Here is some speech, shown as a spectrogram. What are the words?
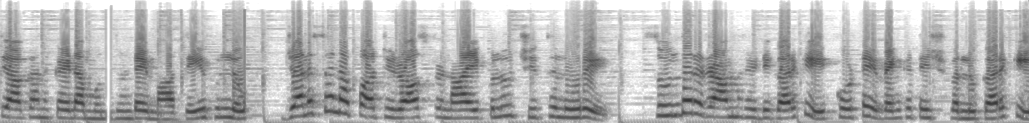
త్యాగానికైనా ముందుండే మా దేవుళ్ళు జనసేన పార్టీ రాష్ట్ర నాయకులు చిత్తలూరి సుందర రామరెడ్డి గారికి కోటే వెంకటేశ్వర్లు గారికి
